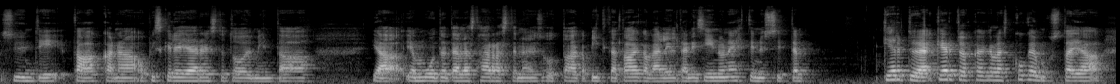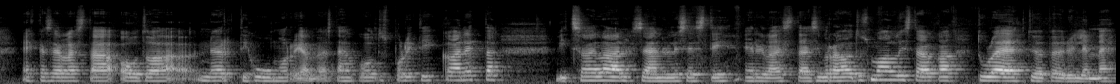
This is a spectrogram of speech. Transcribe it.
syntitaakkana opiskelijajärjestötoimintaa ja, ja muuten tällaista harrastuneisuutta aika pitkältä aikaväliltä, niin siinä on ehtinyt sitten kertyä, kertyä kaikenlaista kokemusta ja ehkä sellaista outoa nörttihuumoria myös tähän koulutuspolitiikkaan, että vitsaillaan säännöllisesti erilaisista esimerkiksi rahoitusmallista, joka tulee työpöydillemme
